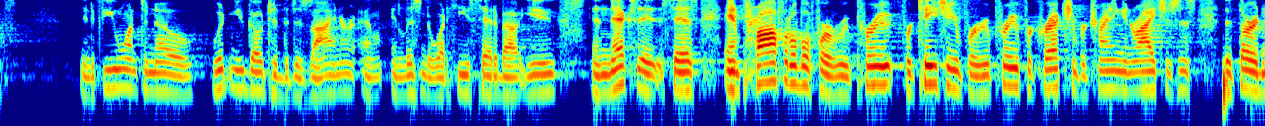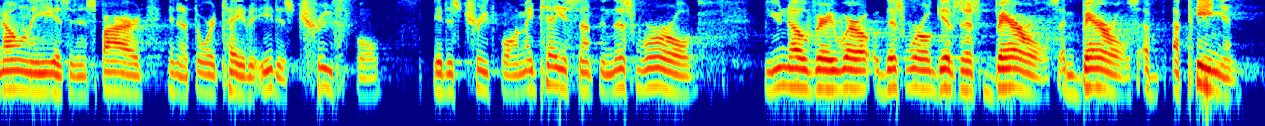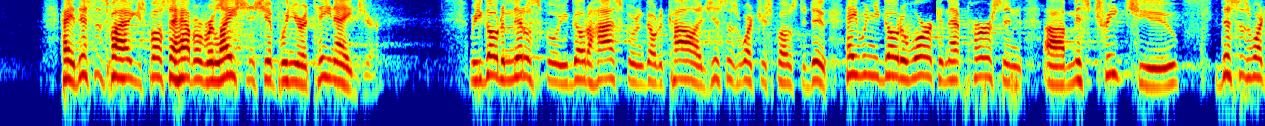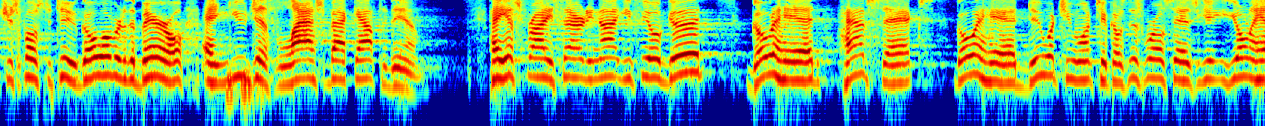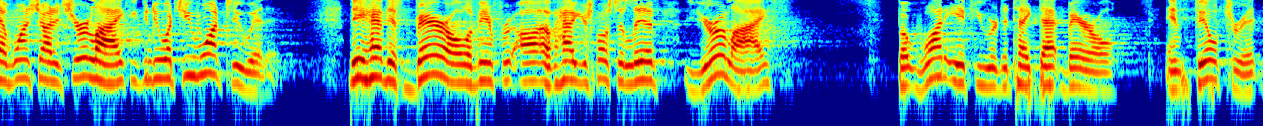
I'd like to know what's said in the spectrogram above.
And if you want to know, wouldn't you go to the designer and, and, listen to what he said about you? And next it says, and profitable for reproof, for teaching, for reproof, for correction, for training in righteousness. The third, not only is it inspired and authoritative, it is truthful. It is truthful. I may tell you something. This world, you know very well, this world gives us barrels and barrels of opinion. Hey, this is how you're supposed to have a relationship when you're a teenager. When you go to middle school, you go to high school, and go to college, this is what you're supposed to do. Hey, when you go to work and that person uh, mistreats you, this is what you're supposed to do. Go over to the barrel and you just lash back out to them. Hey, it's Friday, Saturday night. You feel good? Go ahead, have sex, go ahead, do what you want to, because this world says you, you, only have one shot at your life. You can do what you want to with it. They have this barrel of, inf- uh, of how you're supposed to live your life, but what if you were to take that barrel and filter it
